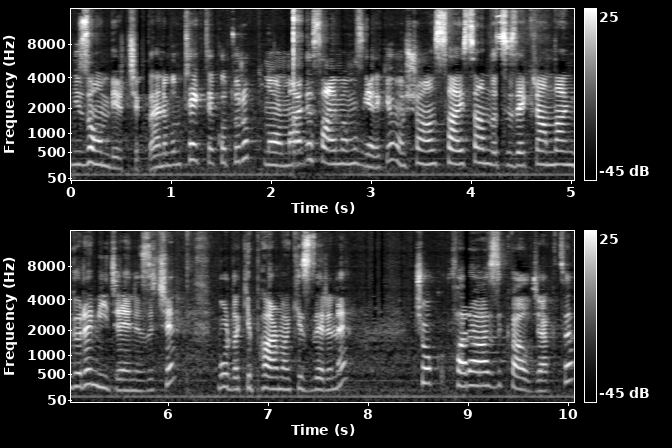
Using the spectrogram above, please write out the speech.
111 çıktı. Hani bunu tek tek oturup normalde saymamız gerekiyor ama şu an saysam da siz ekrandan göremeyeceğiniz için buradaki parmak izlerini çok farazi kalacaktı.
